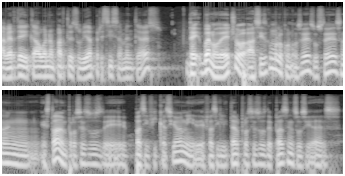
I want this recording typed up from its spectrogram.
haber dedicado buena parte de su vida precisamente a eso. bueno, de hecho, así es como lo conoces. Ustedes han estado en procesos de pacificación y de facilitar procesos de paz en sociedades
